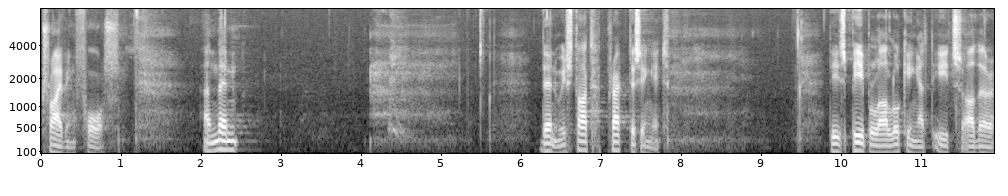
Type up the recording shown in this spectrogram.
driving force. And then, then we start practicing it. These people are looking at each other.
